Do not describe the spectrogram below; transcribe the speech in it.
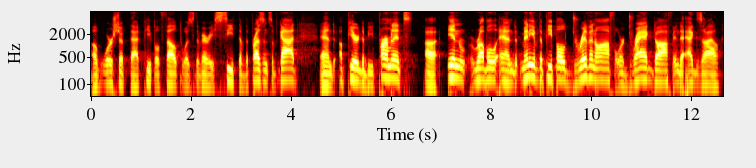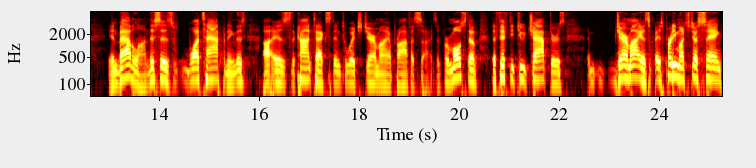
of worship that people felt was the very seat of the presence of God and appeared to be permanent uh, in rubble, and many of the people driven off or dragged off into exile in Babylon. This is what's happening. This uh, is the context into which Jeremiah prophesies. And for most of the 52 chapters, Jeremiah is, is pretty much just saying,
